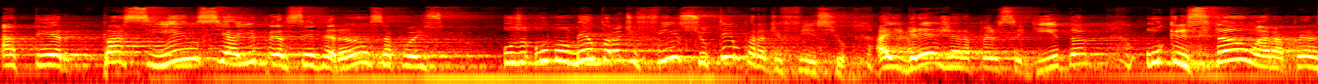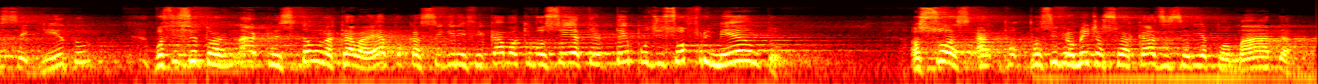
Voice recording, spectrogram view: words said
a ter paciência e perseverança, pois o, o, momento era difícil, o tempo era difícil, a igreja era perseguida, o cristão era perseguido. Você se tornar cristão naquela época significava que você ia ter tempos de sofrimento, a sua, a, possivelmente a sua casa seria tomada,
